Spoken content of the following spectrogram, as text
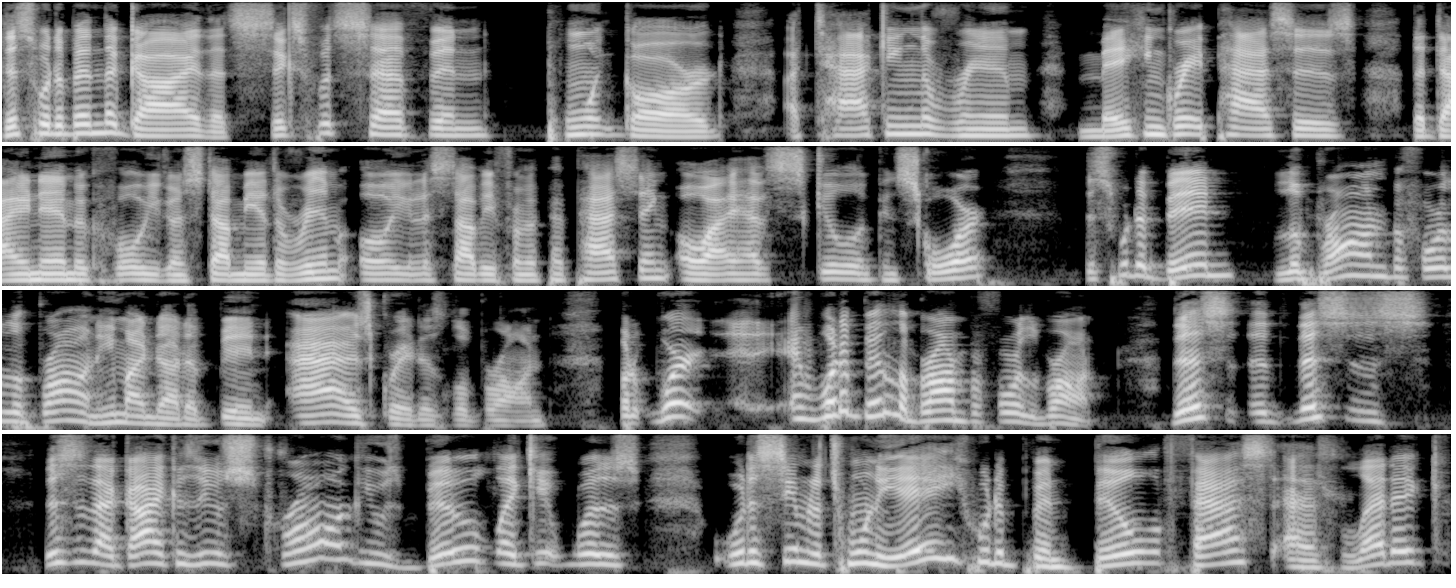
this would have been the guy that's six foot seven, point guard, attacking the rim, making great passes. The dynamic of oh, you're gonna stop me at the rim. Oh, you're gonna stop me from passing. Oh, I have skill and can score. This would have been LeBron before LeBron. He might not have been as great as LeBron, but where it would have been LeBron before LeBron. This this is this is that guy because he was strong. He was built like it was. Would have seemed at 28. He would have been built, fast, athletic,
